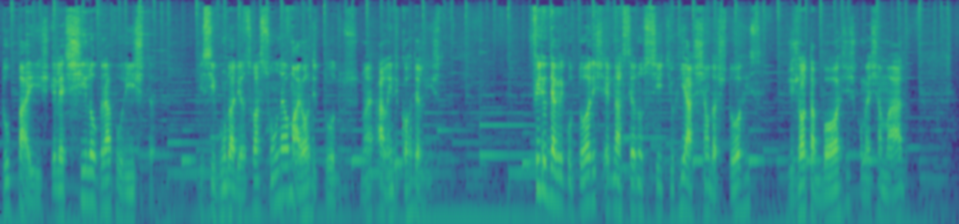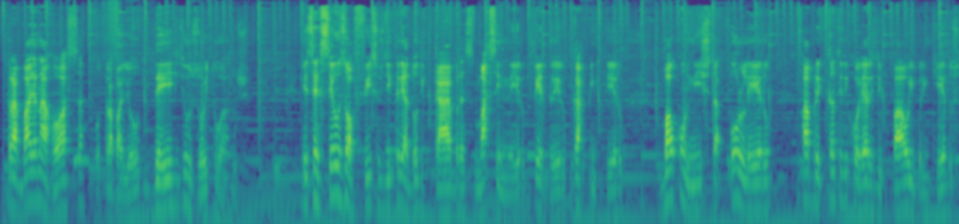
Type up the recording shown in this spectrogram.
do país. Ele é xilogravurista e, segundo Ariano Suassuna, é o maior de todos, não é? além de cordelista. Filho de agricultores, ele nasceu no sítio Riachão das Torres, J. Borges, como é chamado. Trabalha na roça, ou trabalhou desde os oito anos. Exerceu os ofícios de criador de cabras, marceneiro, pedreiro, carpinteiro, balconista, oleiro, fabricante de colheres de pau e brinquedos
